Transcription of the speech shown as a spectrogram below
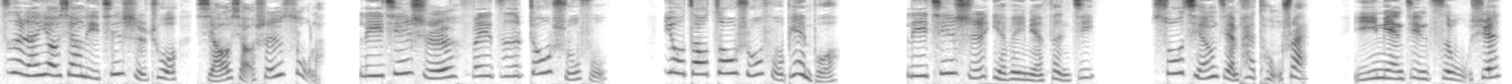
自然要向李钦使处小小申诉了。李钦使非资州属府，又遭邹属府辩驳，李钦使也未免愤激，苏请简派统帅，一面进赐武宣，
